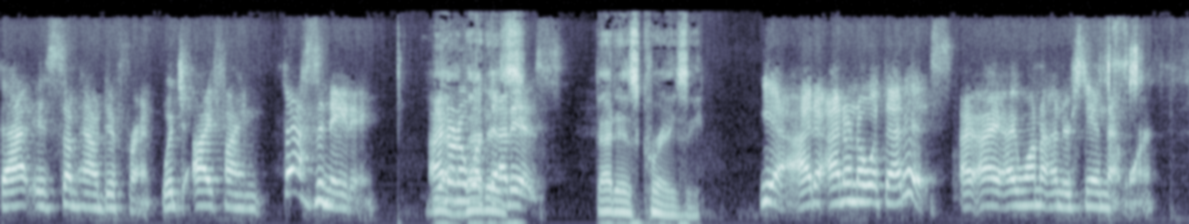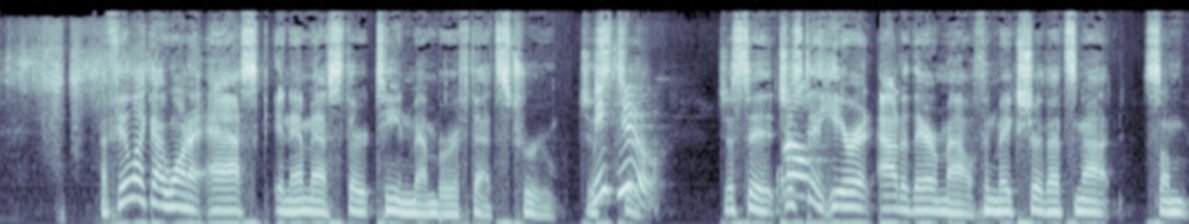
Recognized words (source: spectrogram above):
that is somehow different, which I find fascinating. I don't know what that that is- is. that is crazy. Yeah, I, don't- I don't know what that is. I, I, I want to understand that more. I feel like I want to ask an MS13 member if that's true. Just Me too. To, just to just to hear it out of their mouth and make sure that's not some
